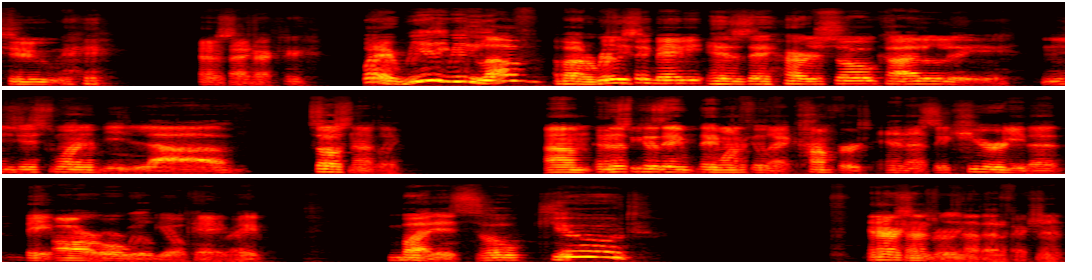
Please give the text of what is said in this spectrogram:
to kind of sidetrack, what I really, really love about a really sick baby is they are so cuddly. You just want to be loved. So snuggly. Um, and that's because they, they want to feel that comfort and that security that they are or will be okay, right? But it's so cute. And our son's really not that affectionate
